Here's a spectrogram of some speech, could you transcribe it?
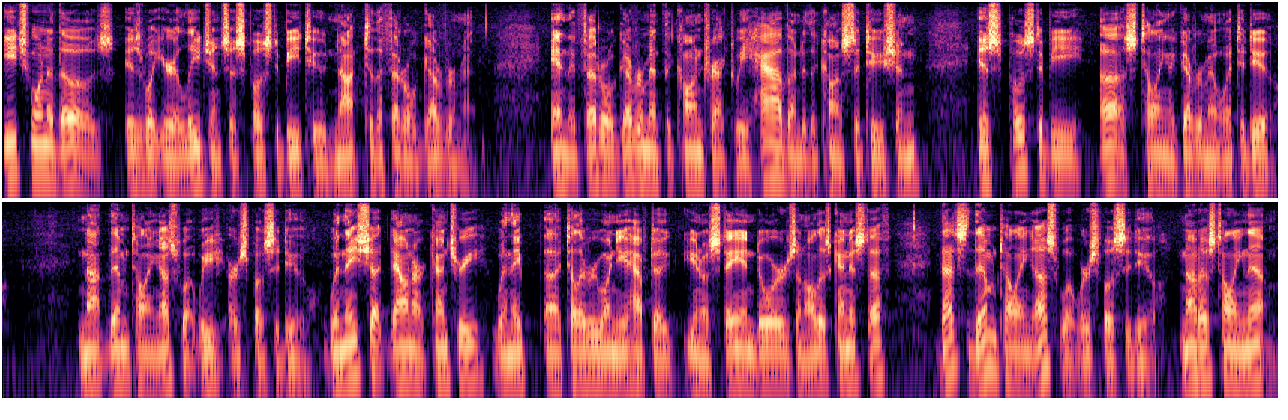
each one of those is what your allegiance is supposed to be to, not to the federal government. And the federal government, the contract we have under the Constitution, is supposed to be us telling the government what to do, not them telling us what we are supposed to do. When they shut down our country, when they uh, tell everyone you have to, you know, stay indoors and all this kind of stuff, that's them telling us what we're supposed to do, not us telling them.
